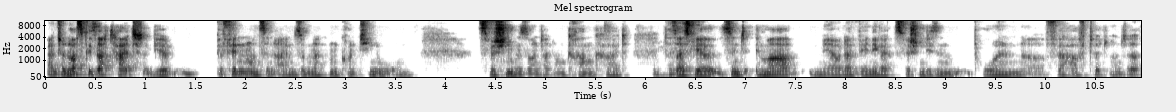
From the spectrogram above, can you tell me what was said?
Antonowski sagt halt, wir befinden uns in einem sogenannten Kontinuum zwischen Gesundheit und Krankheit. Mhm. Das heißt, wir sind immer mehr oder weniger zwischen diesen Polen äh, verhaftet und äh,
